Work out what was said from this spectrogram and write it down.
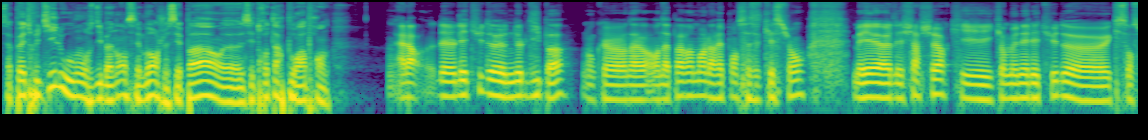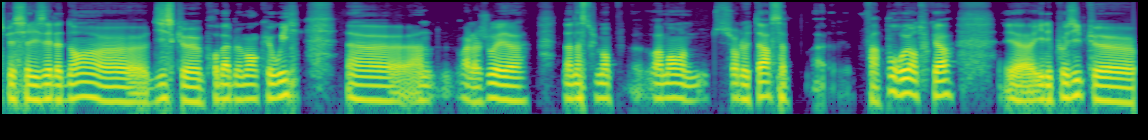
ça peut être utile ou on se dit bah non, c'est mort, je sais pas, c'est trop tard pour apprendre? Alors, l'étude ne le dit pas, donc euh, on n'a pas vraiment la réponse à cette question, mais euh, les chercheurs qui, ont mené l'étude euh, et qui sont spécialisés là-dedans disent que probablement que oui. voilà, jouer d'un instrument vraiment sur le tard, enfin pour eux en tout cas, il est plausible que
